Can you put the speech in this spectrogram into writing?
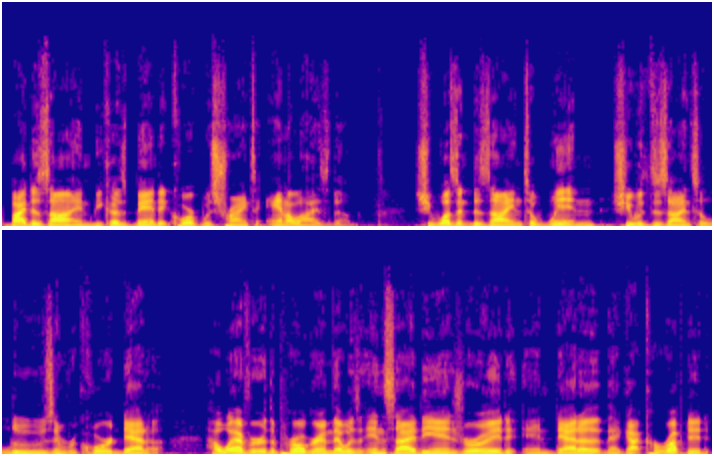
by design because Bandit Corp was trying to analyze them. She wasn't designed to win, she was designed to lose and record data. However, the program that was inside the android and data that got corrupted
